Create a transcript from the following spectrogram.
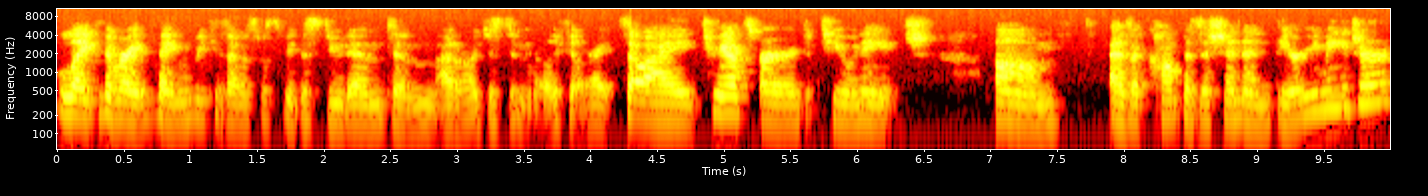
like the right thing because I was supposed to be the student and I don't know, it just didn't really feel right. So I transferred to UNH um, as a composition and theory major,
